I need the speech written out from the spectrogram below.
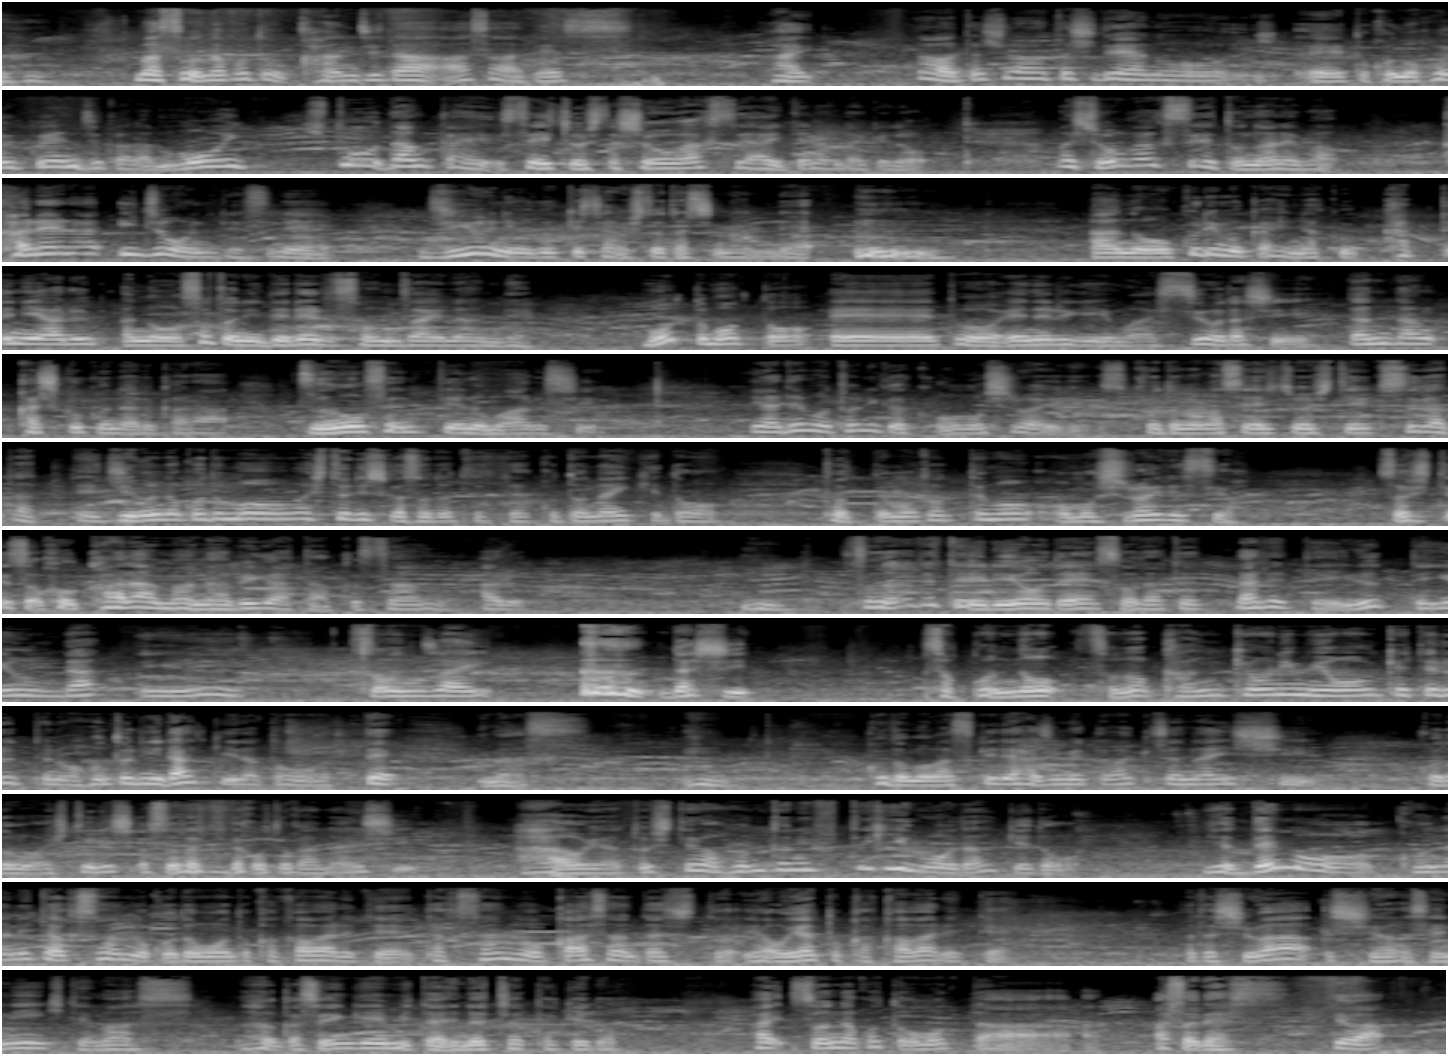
まあそんなことを感じた朝です。はい。まあ、私は私であの、えーと、この保育園児からもう一段階成長した小学生相手なんだけど、まあ、小学生となれば彼ら以上にですね自由に動けちゃう人たちなんで。あの送り迎えなく勝手にあるあの外に出れる存在なんでもっともっと,、えーとエネルギーも必要だしだんだん賢くなるから頭脳戦っていうのもあるしいやでもとにかく面白い子供が成長していく姿って自分の子供は一人しか育てたことないけどとってもとっても面白いですよ。そしてそこから学びがたくさんある、うん、育てているようで育てられているっていうんだっていう存在だしそこのその環境に身を受けてるっていうのは本当にラッキーだと思っています、うん。子供が好きで始めたわけじゃないし子供は一人しか育てたことがないし母親としては本当に不適合だけどいやでもこんなにたくさんの子供と関われてたくさんのお母さんたちとや親と関われて私は幸せに生きてます。なんか宣言みたいになっちゃったけど。はいそんなこと思った朝です。では。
